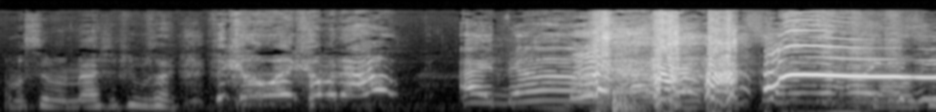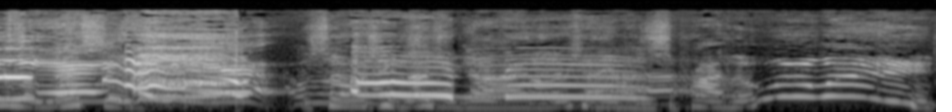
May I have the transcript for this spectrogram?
I'm gonna send him a message. People was like, the Lil Wayne coming out. I know. I So Is send Every time a surprise, like, Lil Wayne.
